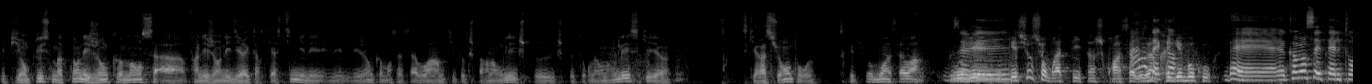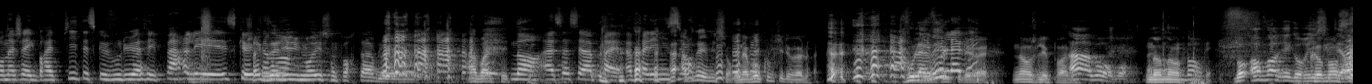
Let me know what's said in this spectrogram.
Et puis en plus, maintenant, les gens commencent à. Enfin, les gens, les directeurs de casting, et les, les- les gens commencent à savoir un petit peu que je parle anglais, que je peux, que je peux tourner en anglais, ce qui est, euh, ce qui est rassurant pour eux. Ce qui est toujours bon à savoir. Vous avez- une question sur Brad Pitt, hein, je crois. Ça Ah, vous intriguait beaucoup. Ben, comment c'était le tournage avec Brad Pitt? Est-ce que vous lui avez parlé? Est-ce que Je crois que vous comment- alliez lui demander son portable euh, à Brad Pitt. Non, ah, ça c'est après, après l'émission. Après l'émission. Il y en a beaucoup qui le veulent. Vous l'avez vous l'avez Ouais. Non, je l'ai pas. non. Ah bon, bon. non, non. Bon. Bon, au revoir Grégory. Comment c'était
